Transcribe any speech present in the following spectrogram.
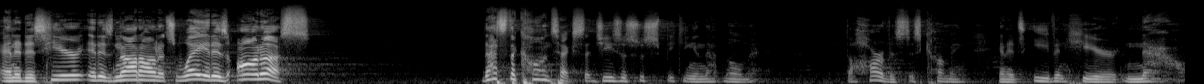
and it is here. It is not on its way, it is on us. That's the context that Jesus was speaking in that moment. The harvest is coming and it's even here now.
